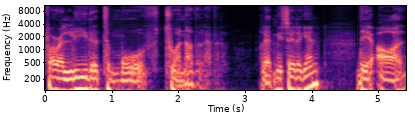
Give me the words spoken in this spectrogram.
for a leader to move to another level. Let me say it again. There are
